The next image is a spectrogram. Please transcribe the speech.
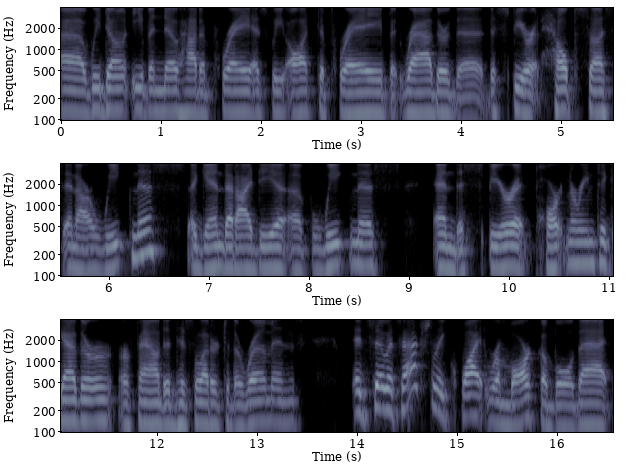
uh, we don't even know how to pray as we ought to pray, but rather the, the Spirit helps us in our weakness. Again, that idea of weakness and the Spirit partnering together are found in his letter to the Romans. And so it's actually quite remarkable that,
